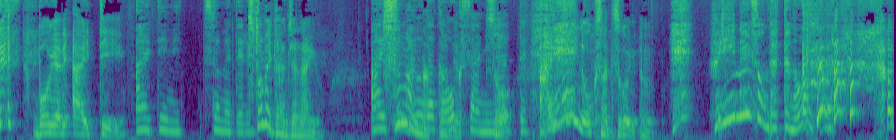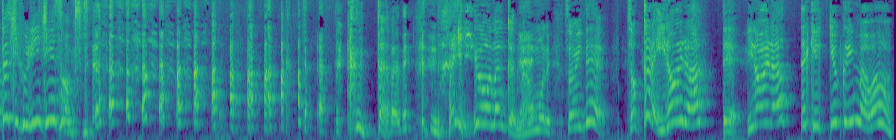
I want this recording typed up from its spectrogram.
ぼんやり IT、IT に勤めてる人勤めたんじゃないよ。妻にのなんなったんだよ。か奥さんになって。IT の奥さんってすごいね。うん。フリーメイソンだったの？私フリージェイソンっつって。食ったらね、内容なんか何もね。それで、そっからいろいろあって、いろいろあって、結局今は、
